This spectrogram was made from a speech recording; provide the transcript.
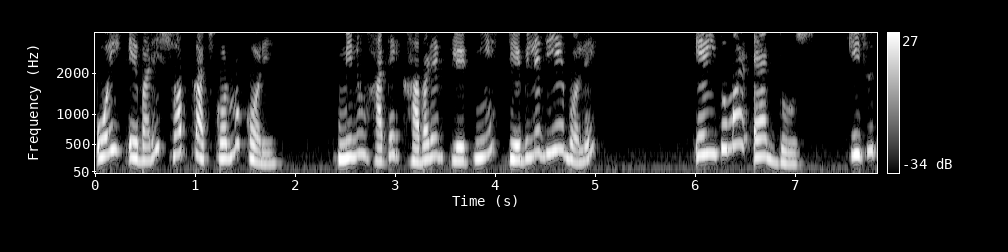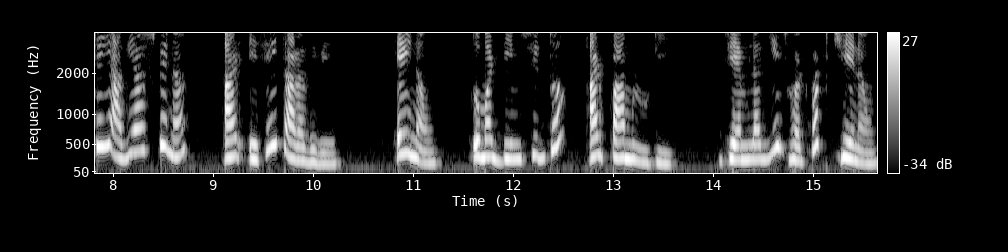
ওই এবারে সব কাজকর্ম করে। মিনু হাতে খাবারের প্লেট নিয়ে টেবিলে দিয়ে বলে, এই তোমার এক দোষ। কিছুতেই আগে আসবে না, আর এসেই তাড়া দেবে। এই নাও, তোমার ডিম সিদ্ধ আর পাম রুটি। জ্যাম লাগিয়ে ঝটপট খেয়ে নাও।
